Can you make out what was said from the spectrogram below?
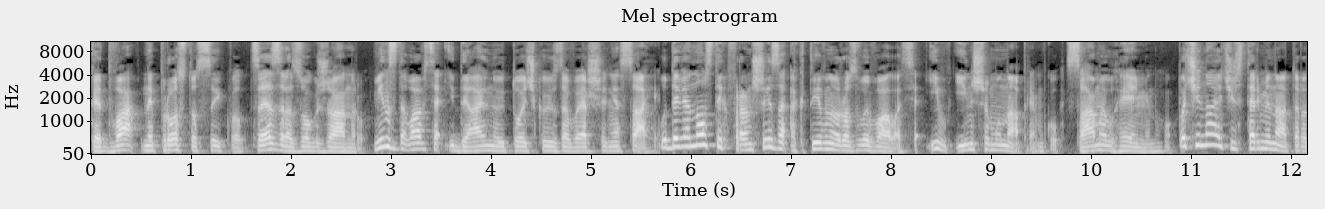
Т2 не просто сиквел, це зразок жанру. Він здавався ідеальною точкою завершення саги. У 90-х франшиза активно розвивалася і в іншому напрямку, саме в геймінгу. Починаючи з Термінатора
